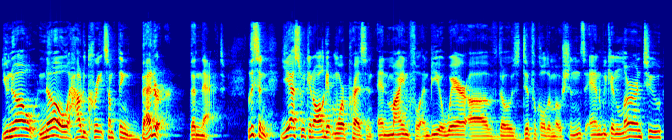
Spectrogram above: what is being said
You know, know how to create something better than that. Listen, yes, we can all get more present and mindful and be aware of those difficult emotions and we can learn to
